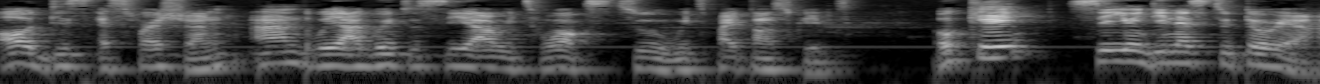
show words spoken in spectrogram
all this expression and we are going to see how it works too with python script. Okay see you in the next tutorial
